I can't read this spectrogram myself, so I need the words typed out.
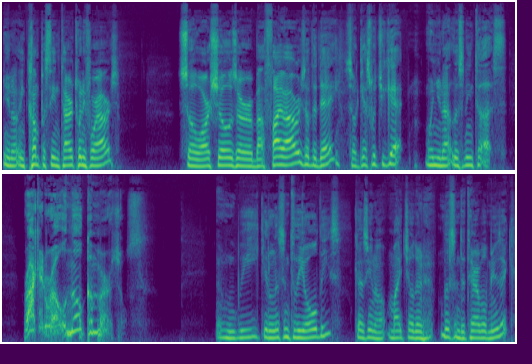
you know, encompass the entire 24 hours. So our shows are about five hours of the day. So guess what you get? when you're not listening to us. Rock and roll, no commercials. And we can listen to the oldies because, you know, my children listen to terrible music.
